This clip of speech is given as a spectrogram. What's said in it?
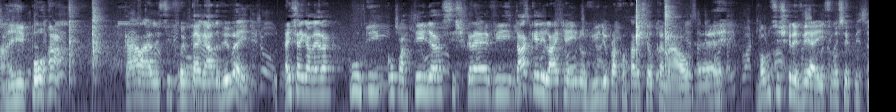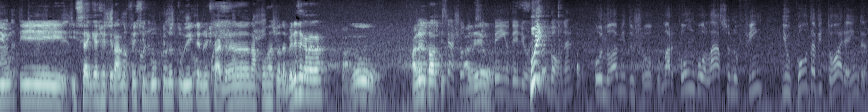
Aí, porra. Caralho, esse foi pegado, viu, velho? É isso aí, galera. Curte, compartilha, se inscreve, dá aquele like aí no vídeo pra fortalecer o canal. É, vamos se inscrever aí se você curtiu e, e segue a gente lá no Facebook, no Twitter, no Instagram, na porra toda. Beleza, galera? Falou! Valeu, Totti. Valeu. Fui. Foi bom, né? O nome do jogo marcou um golaço no fim e o gol da vitória ainda.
